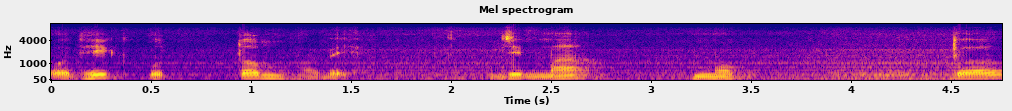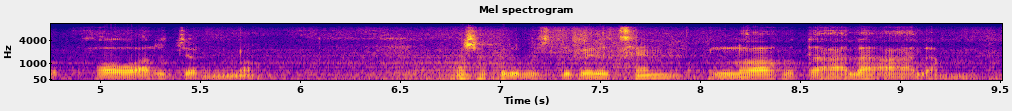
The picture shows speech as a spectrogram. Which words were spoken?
অধিক উত্তম হবে। জিম্মা মুক্ত হওয়ার জন্য। আশা করি বুঝতে পেরেছেন। আলাম।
